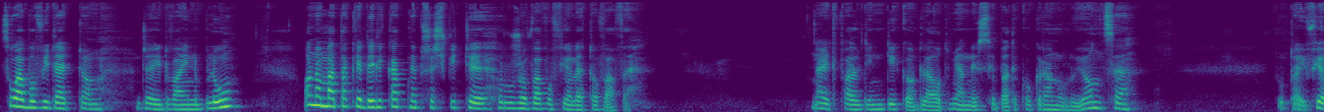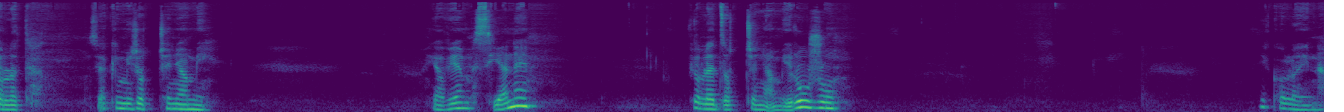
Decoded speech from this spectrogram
Słabo widać tą Jade Wine Blue. Ona ma takie delikatne prześwity różowawo-fioletowawe. Nightfall Indigo dla odmiany jest chyba tylko granulujące. Tutaj fiolet z jakimiś odcieniami. Ja wiem, sieny. Fiolet z odcieniami różu. I kolejne.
